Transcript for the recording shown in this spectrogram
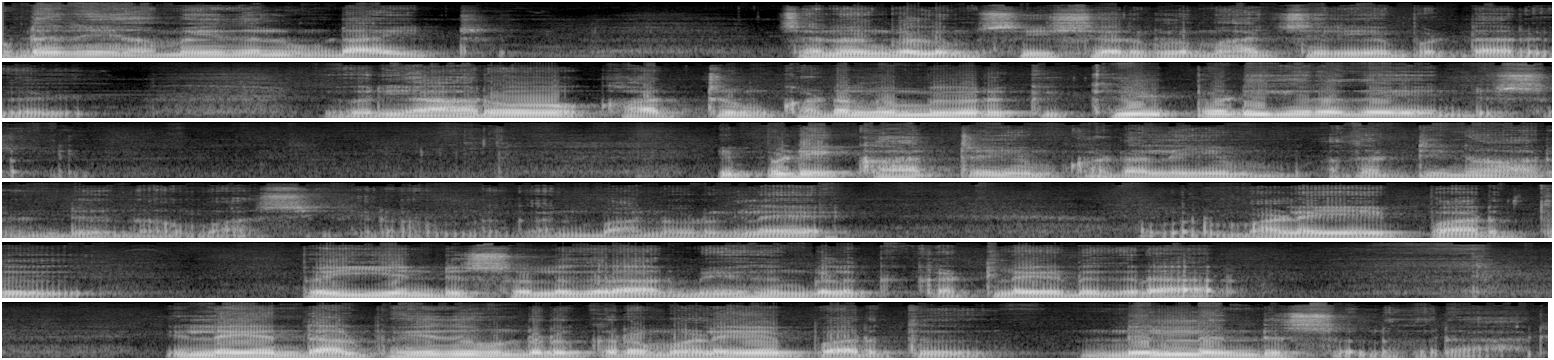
உடனே அமைதல் உண்டாயிற்று. ஜனங்களும் சீஷர்களும் ஆச்சரியப்பட்டார்கள். இவர் யாரோ காற்றும் கடலும் இவருக்கு கீழ்ப்படுகிறதே என்று சொல்லி. இப்படி காற்றையும் கடலையும் அதட்டினார் என்று நாம் வாசிக்கிறோம். அன்பானவர்களே அவர் மழையை பார்த்து பெய் என்று சொல்லுகிறார் மேகங்களுக்கு கட்டளையிடுகிறார். இல்லை என்றால் பெய்து கொண்டிருக்கிற மழையை பார்த்து நில் என்று சொல்லுகிறார்.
